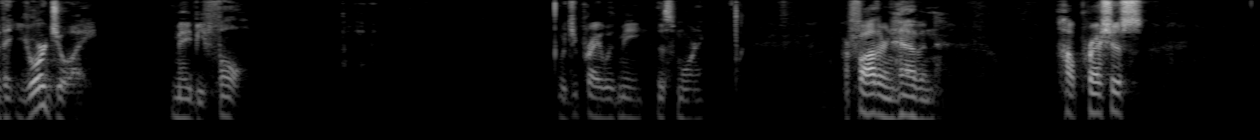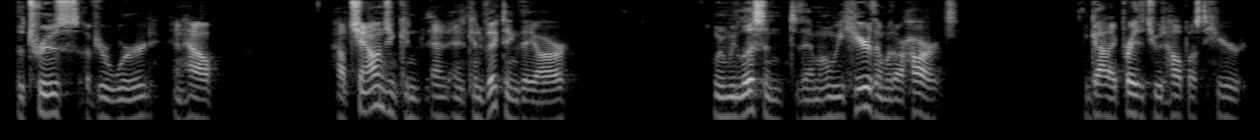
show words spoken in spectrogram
and that your joy may be full. Would you pray with me this morning? Our Father in heaven, how precious the truths of your word and how how challenging and, convicting they are when we listen to them, when we hear them with our hearts. God, I pray that you would help us to hear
